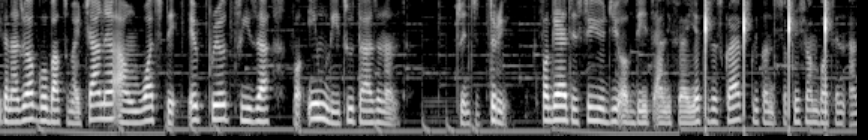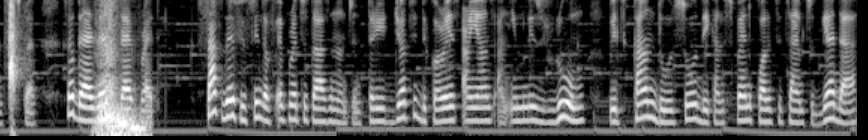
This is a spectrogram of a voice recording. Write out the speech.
you can as well go back to my channel and watch the April teaser for Imli 2023. Forget it's still UG updates and if you are yet to subscribe, click on the subscription button and subscribe. So guys, let's dive right Saturday, 15th of April 2023, Jyoti decorates Aryan's and Imli's room with candles so they can spend quality time together.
